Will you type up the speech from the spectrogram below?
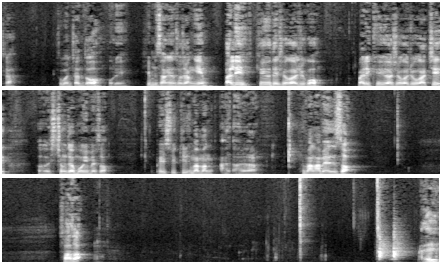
자, 이번 잔도 우리 김상현 소장님 빨리 쾌유 되셔가지고 빨리 쾌유하셔가지고 같이 어, 시청자 모임에서 뵐 수 있길 희망, 아, 아, 희망하면서 쏴서. 에이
